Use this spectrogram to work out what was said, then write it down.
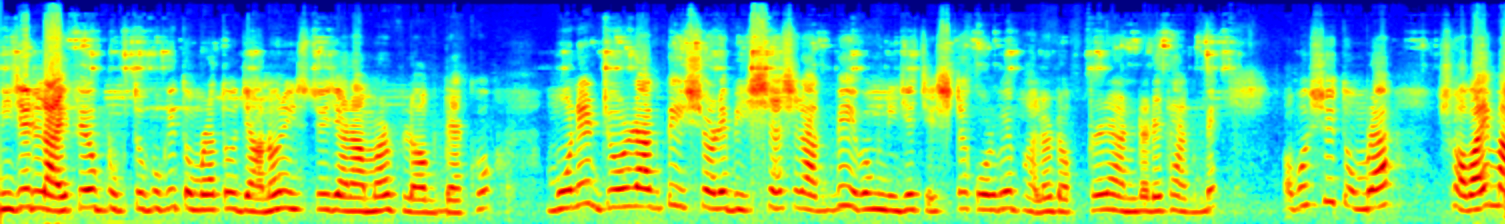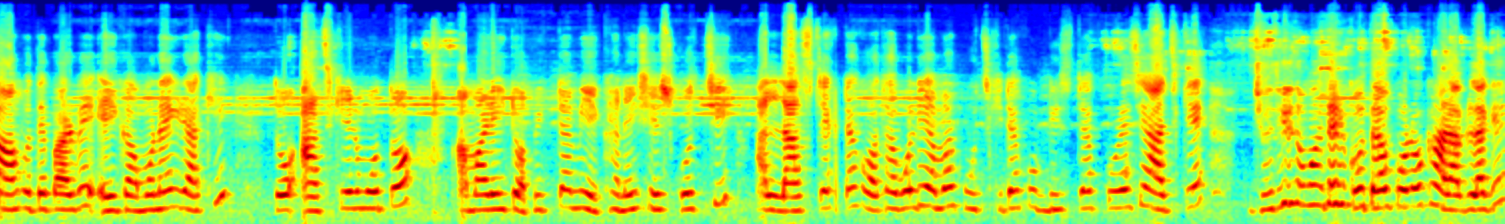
নিজের লাইফেও ভুক্তভোগী তোমরা তো জানো নিশ্চয়ই যারা আমার ব্লগ দেখো। মনের জোর রাখবে, ঈশ্বরে বিশ্বাস রাখবে এবং নিজে চেষ্টা করবে, ভালো ডক্টরের আন্ডারে থাকবে। অবশ্যই তোমরা সবাই মা হতে পারবে, এই কামনাই রাখি। তো আজকের মতো আমার এই টপিকটা আমি এখানেই শেষ করছি। আর লাস্টে একটা কথা বলি, আমার পুচকিটা খুব ডিস্টার্ব করেছে আজকে। যদি তোমাদের কোথাও কোনো খারাপ লাগে,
